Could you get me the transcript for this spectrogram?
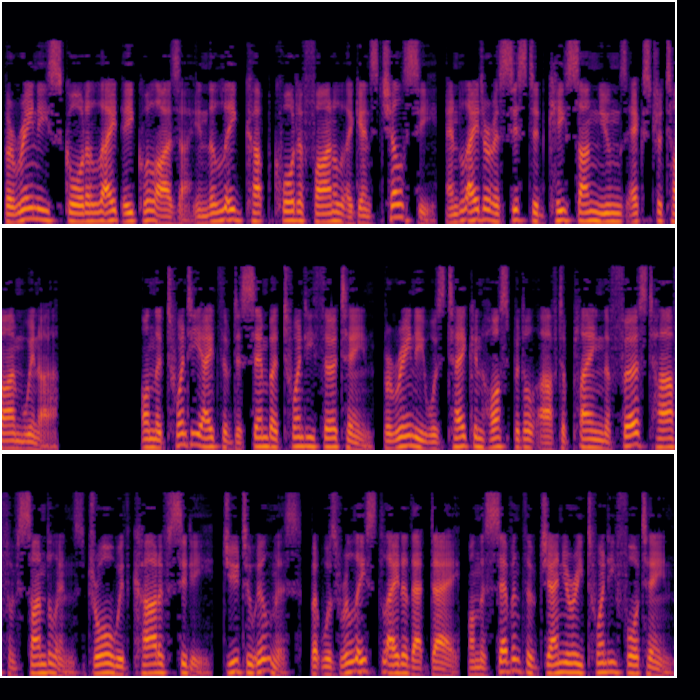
Borini scored a late equaliser in the League Cup quarter-final against Chelsea, and later assisted Ki Sung-yueng's extra-time winner. On 28 December 2013, Borini was taken hospital after playing the first half of Sunderland's draw with Cardiff City, due to illness, but was released later that day. On 7 January 2014,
